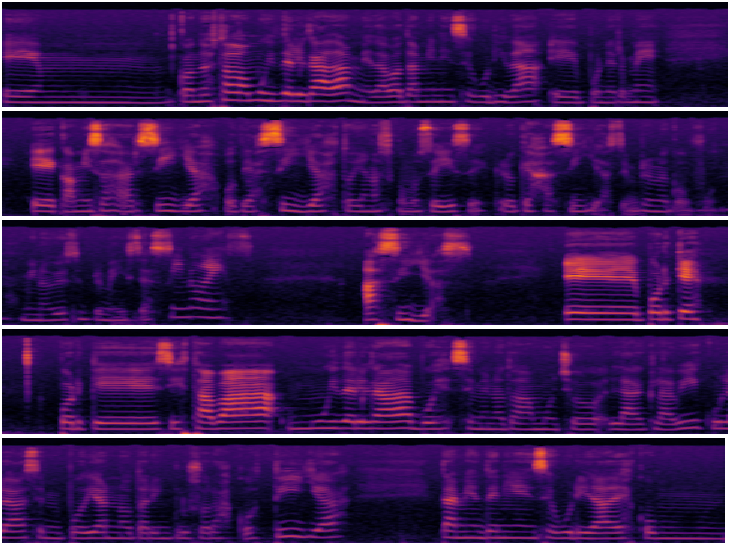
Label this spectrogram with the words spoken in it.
Em, cuando he estado muy delgada me daba también inseguridad eh, ponerme eh, camisas de arcillas o de asillas, todavía no sé cómo se dice, creo que es asillas, siempre me confundo. Mi novio siempre me dice, así no es, asillas. Eh, ¿Por qué? Porque si estaba muy delgada, pues se me notaba mucho la clavícula, se me podían notar incluso las costillas, También tenía inseguridades con,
